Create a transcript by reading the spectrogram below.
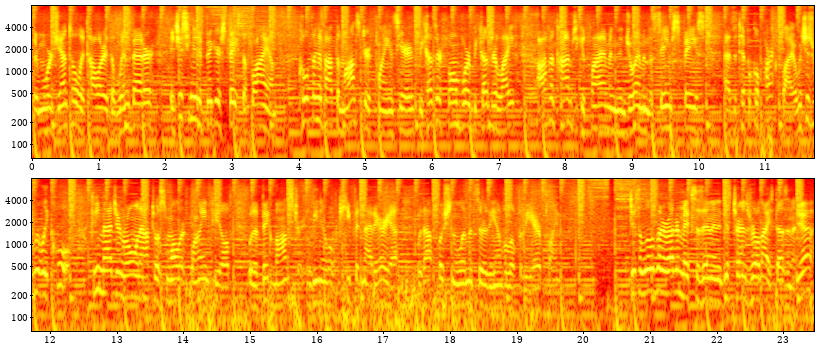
they're more gentle, they tolerate the wind better. It's just you need a bigger space to fly them. Cool thing about the monster planes here, because they're foam board, because they're light, oftentimes you can fly them and enjoy them in the same space as a typical park flyer, which is really cool. Can you imagine rolling out to a smaller flying field with a big monster and being able to keep it in that area without pushing the limits or the envelope of the airplane? Just a little bit of rudder mixes in and it just turns real nice, doesn't it? Yeah,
